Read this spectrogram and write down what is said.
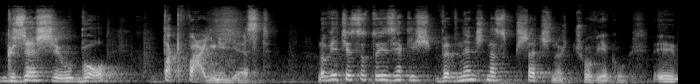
grzeszył, bo tak fajnie jest. No wiecie co, to jest jakaś wewnętrzna sprzeczność człowieku. Y,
